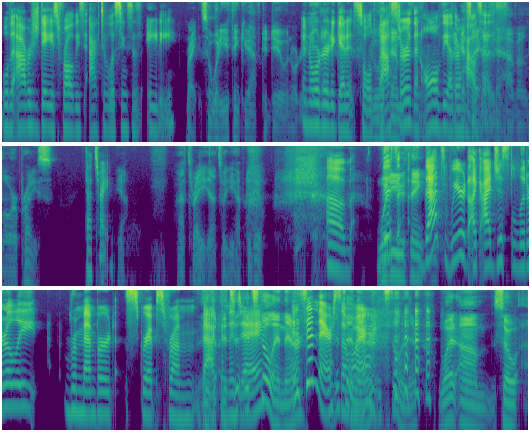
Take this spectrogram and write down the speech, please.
well the average days for all these active listings is 80 Right. So what do you think you have to do in order in to order that? to get it sold And let them- faster than all of the other guess I houses have to have a lower price. that's right Yeah. That's right. That's what you have to do. um What do you think? That's weird. Like I just literally remembered scripts from back in it's, the day. It's still in there. It's in there It's in somewhere. there. It's still in there. what um so uh,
